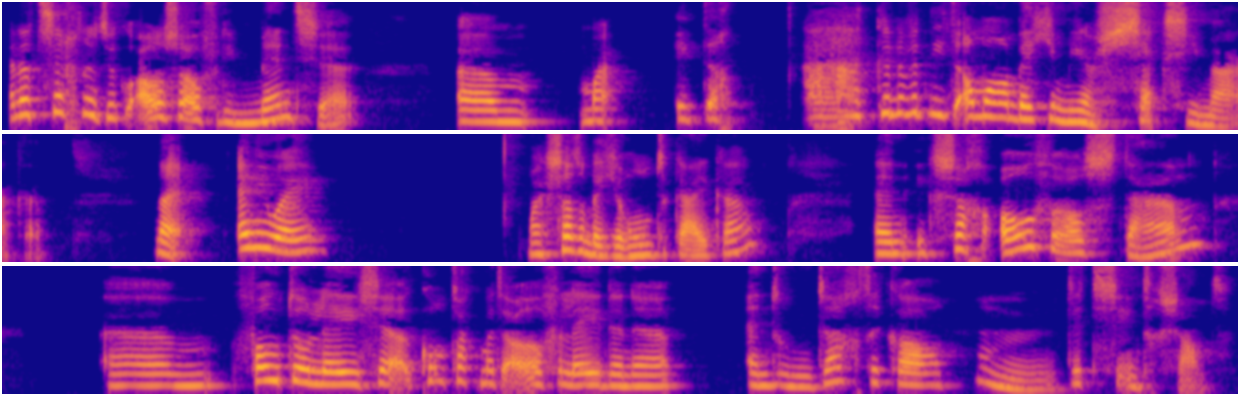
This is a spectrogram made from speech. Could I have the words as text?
En dat zegt natuurlijk alles over die mensen. Um, maar ik dacht, ah, kunnen we het niet allemaal een beetje meer sexy maken? Nou ja, anyway. Maar ik zat een beetje rond te kijken. En ik zag overal staan, um, foto lezen, contact met de. En toen dacht ik al, hmm, dit is interessant.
